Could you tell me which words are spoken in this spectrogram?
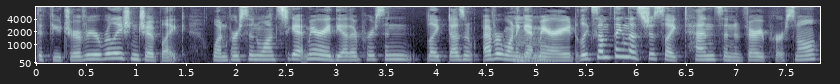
the future of your relationship. Like one person wants to get married the other person like doesn't ever want to get married. Like something that's just like tense and very personal.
